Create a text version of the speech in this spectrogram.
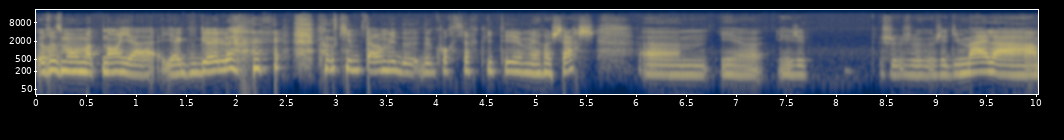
heureusement, maintenant, il y a, Google, ce qui me permet de, court-circuiter mes recherches. et, j'ai, du mal à,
